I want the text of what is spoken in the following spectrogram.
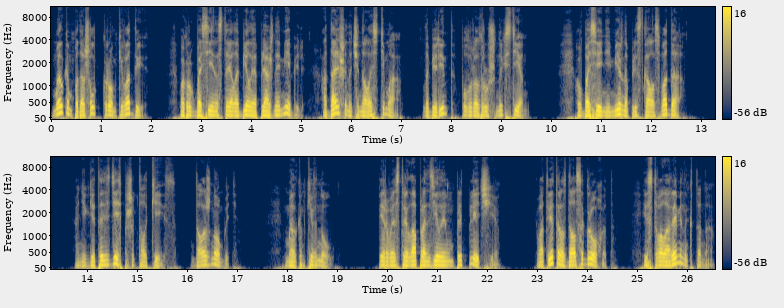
Мелком подошел к кромке воды. Вокруг бассейна стояла белая пляжная мебель, а дальше начиналась тьма, лабиринт полуразрушенных стен. В бассейне мирно плескалась вода. «Они где-то здесь», – прошептал Кейс. Должно быть. Мелком кивнул. Первая стрела пронзила ему предплечье. В ответ раздался грохот. Из ствола Ремингтона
